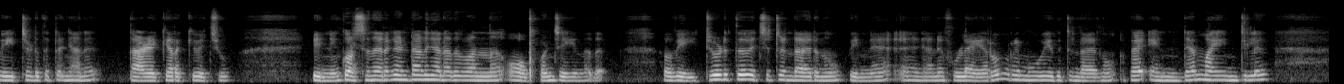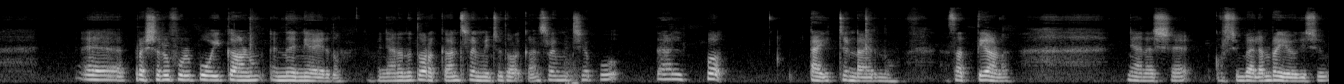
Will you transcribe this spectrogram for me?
വെയിറ്റ് എടുത്തിട്ട് ഞാൻ താഴേക്ക് ഇറക്കി വെച്ചു. പിന്നെയും കുറച്ച് നേരം കഴിഞ്ഞിട്ടാണ് ഞാനത് വന്ന് ഓപ്പൺ ചെയ്യുന്നത്. അപ്പോൾ വെയിറ്റും എടുത്ത് വെച്ചിട്ടുണ്ടായിരുന്നു. പിന്നെ ഞാൻ ഫുൾ എയറും റിമൂവ് ചെയ്തിട്ടുണ്ടായിരുന്നു. അപ്പം എന്റെ മൈൻഡിൽ പ്രഷർ ഫുൾ പോയി കാണും എന്ന് തന്നെയായിരുന്നു. അപ്പം ഞാനൊന്ന് തുറക്കാൻ ശ്രമിച്ചു. തുറക്കാൻ ശ്രമിച്ചപ്പോൾ അല്പം ടൈറ്റ് ഉണ്ടായിരുന്നു. സത്യമാണ് ഞാൻ പക്ഷെ കുറച്ച് ബലം പ്രയോഗിച്ചു.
